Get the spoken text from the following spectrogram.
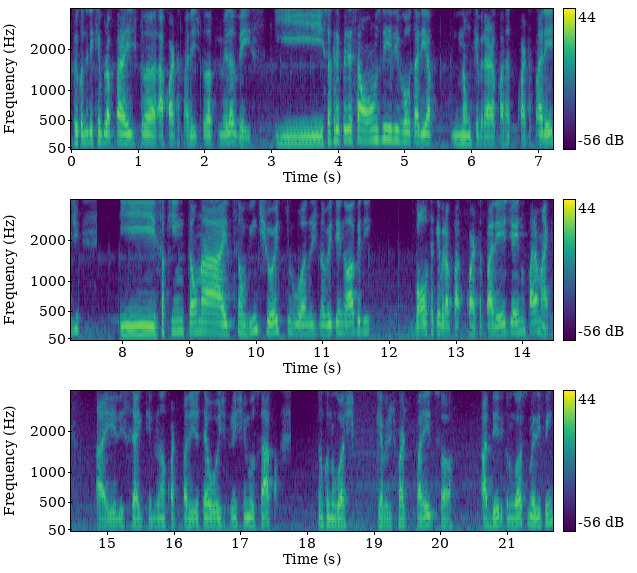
foi quando ele quebrou a parede pela a quarta parede pela primeira vez. E só que depois dessa 11 ele voltaria a não quebrar a quarta, quarta parede. E só que então na edição 28, no ano de 99, ele volta a quebrar a quarta parede e aí não para mais. Aí ele segue quebrando a quarta parede até hoje pra encher meu saco. Não que eu não gosto de quebra de quarta parede, só a dele que eu não gosto, mas enfim.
